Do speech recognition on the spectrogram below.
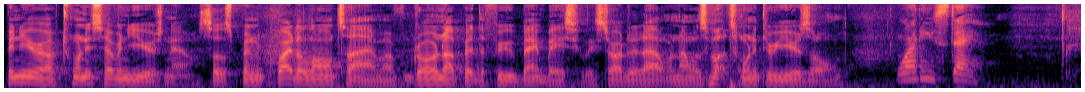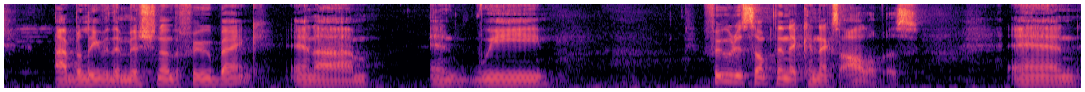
Been here uh, 27 years now, so it's been quite a long time. I've grown up at the food bank. Basically, started out when I was about 23 years old. Why do you stay? I believe in the mission of the food bank, and um, and we food is something that connects all of us, and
